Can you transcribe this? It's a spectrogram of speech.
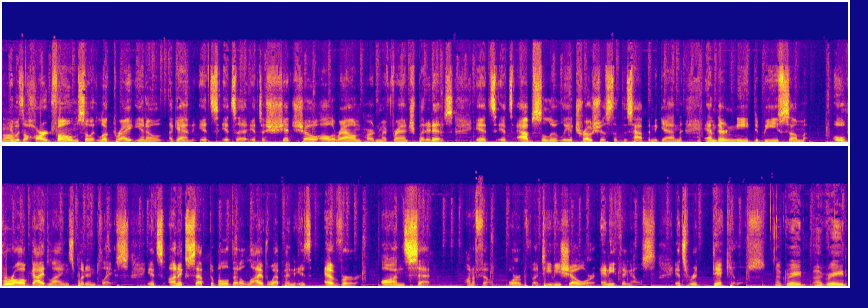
It was a hard foam so it looked right you know again it's it's a it's a shit show all around pardon my french but it is it's it's absolutely atrocious that this happened again and there need to be some overall guidelines put in place it's unacceptable that a live weapon is ever on set on a film or a tv show or anything else it's ridiculous Agreed. Agreed.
